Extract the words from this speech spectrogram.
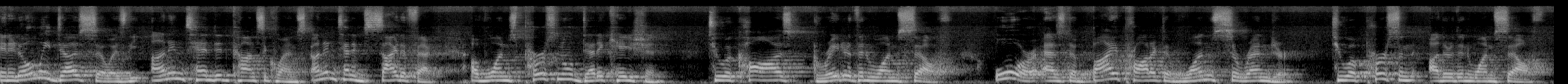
And it only does so as the unintended consequence, unintended side effect of one's personal dedication to a cause greater than oneself, or as the byproduct of one's surrender to a person other than oneself.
